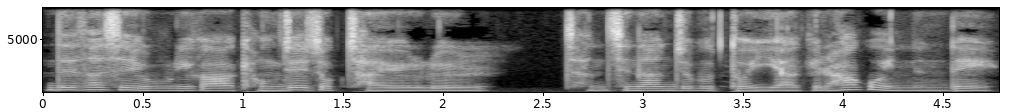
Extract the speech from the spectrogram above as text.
근데 사실 우리가 경제적 자유를 전- 지난주부터 이야기를 하고 있는데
